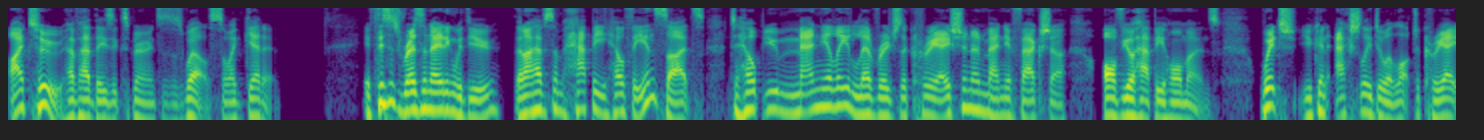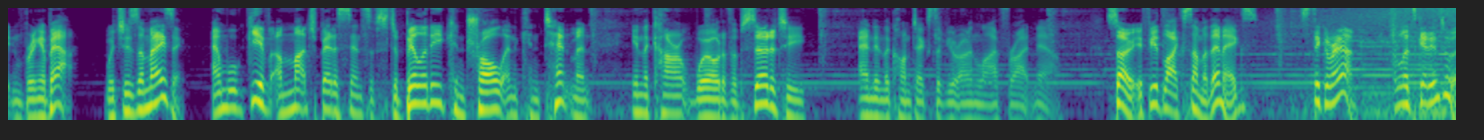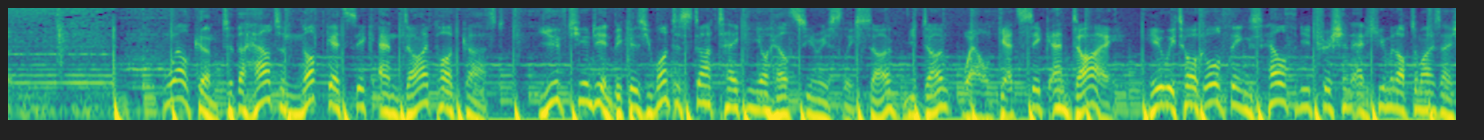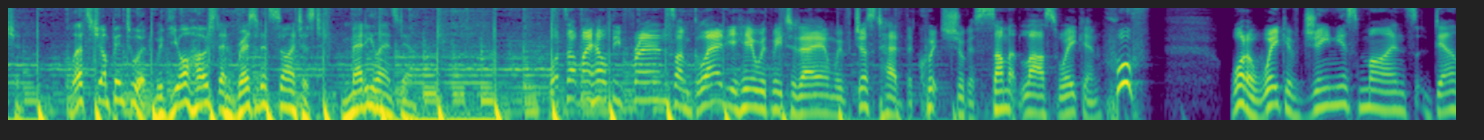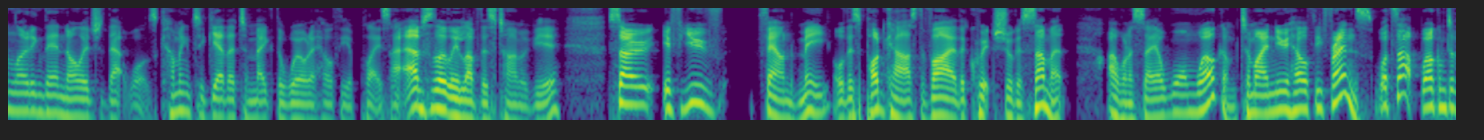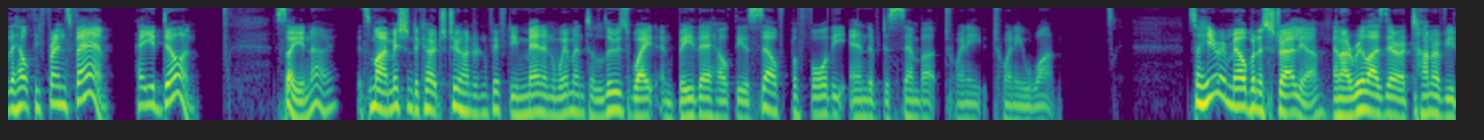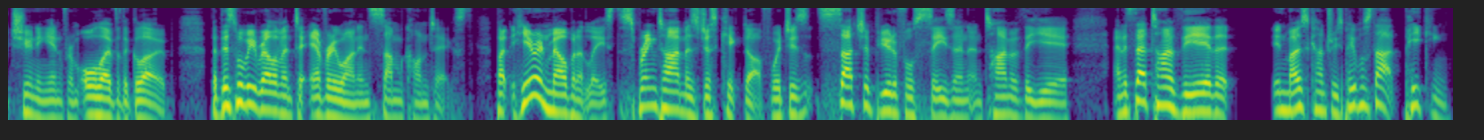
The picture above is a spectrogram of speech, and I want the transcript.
I too have had these experiences as well, so I get it. If this is resonating with you, then I have some happy, healthy insights to help you manually leverage the creation and manufacture of your happy hormones, which you can actually do a lot to create and bring about, which is amazing and will give a much better sense of stability, control, and contentment in the current world of absurdity and in the context of your own life right now. So, if you'd like some of them eggs, stick around and let's get into it. Welcome to the How to Not Get Sick and Die podcast. You've tuned in because you want to start taking your health seriously, so you don't, well, get sick and die. Here we talk all things health, nutrition, and human optimization. Let's jump into it with your host and resident scientist, Maddie Lansdowne. What's up, my healthy friends? I'm glad you're here with me today, and we've just had the Quit Sugar Summit last week, and whew, what a week of genius minds downloading their knowledge that was, coming together to make the world a healthier place. I absolutely love this time of year. So, if you've found me or this podcast via the Quit Sugar Summit, I want to say a warm welcome to my new healthy friends. What's up? Welcome to the Healthy Friends fam. How you doing? So you know, it's my mission to coach 250 men and women to lose weight and be their healthiest self before the end of December 2021. So, here in Melbourne, Australia, and I realize there are a ton of you tuning in from all over the globe, but this will be relevant to everyone in some context. But here in Melbourne, at least, springtime has just kicked off, which is such a beautiful season and time of the year. And it's that time of the year that in most countries, people start peaking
